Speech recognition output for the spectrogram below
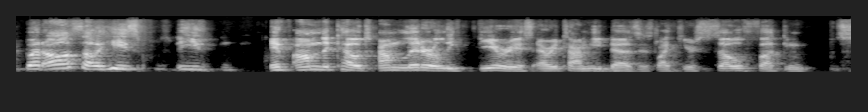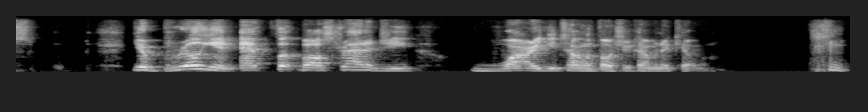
but also, he's he's. If I'm the coach, I'm literally furious every time he does this. Like you're so fucking, you're brilliant at football strategy. Why are you telling folks you're coming to kill them?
